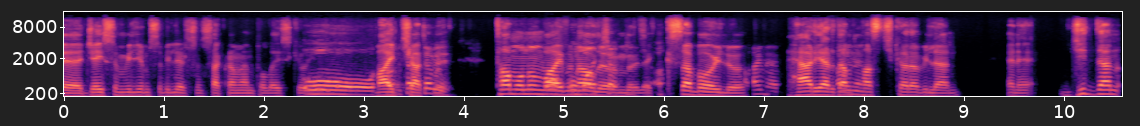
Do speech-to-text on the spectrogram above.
Ee, Jason Williams'ı bilirsin Sacramento'la eski oyuncu. White tabii, tabii. Tam onun vibe'ını alıyorum böyle. Kısa boylu, Aynen. her yerden Aynen. pas çıkarabilen. Yani cidden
